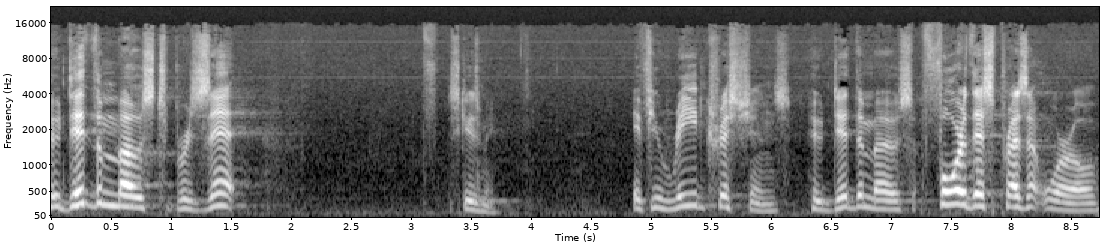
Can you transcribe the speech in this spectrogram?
who did the most to present, excuse me, if you read Christians who did the most for this present world,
